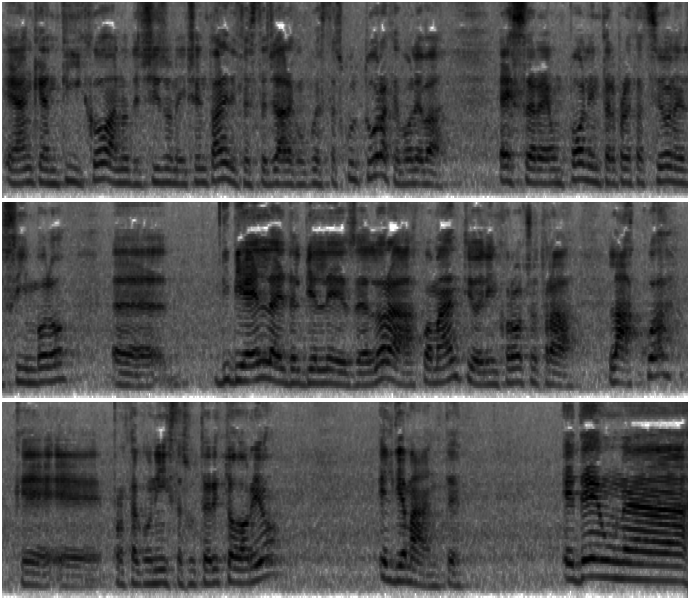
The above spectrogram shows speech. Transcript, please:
e anche antico, hanno deciso nei 100 anni di festeggiare con questa scultura che voleva essere un po' l'interpretazione, il simbolo eh, di Biella e del biellese. Allora Acquamantio è l'incrocio tra l'acqua, che è protagonista sul territorio, e il diamante. Ed è una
